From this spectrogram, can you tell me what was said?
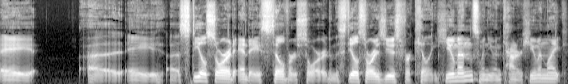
a uh, a, a, steel sword and a silver sword. And the steel sword is used for killing humans when you encounter human like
